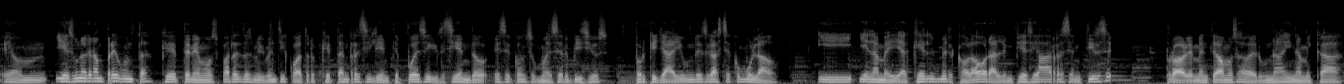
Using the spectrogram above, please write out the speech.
Em, y es una gran pregunta que tenemos para el 2024, qué tan resiliente puede seguir siendo ese consumo de servicios, porque ya hay un desgaste acumulado. Y, en la medida que el mercado laboral empiece a resentirse, probablemente vamos a ver una dinámica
